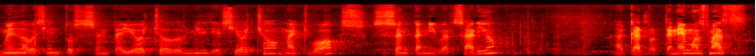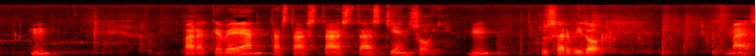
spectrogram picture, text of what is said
1968-2018. Matchbox, 60 aniversario. Acá lo tenemos más. ¿Mm? Para que vean, tas, tas, tas, tas, quién soy. ¿Mm? Su servidor más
